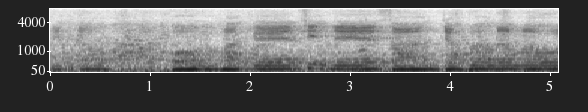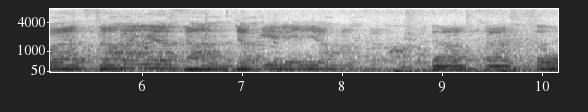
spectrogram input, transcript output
วิโต โอมภะเกชินสันาสันจะกิริยมะดักขัว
